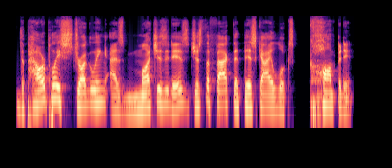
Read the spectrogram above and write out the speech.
the power play struggling as much as it is, just the fact that this guy looks competent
